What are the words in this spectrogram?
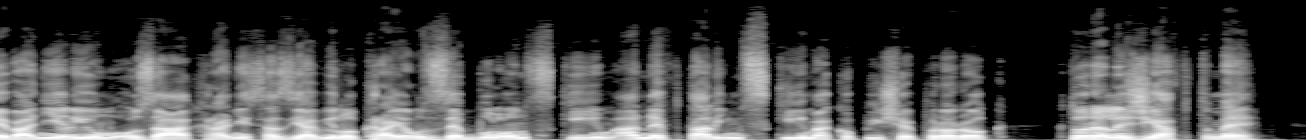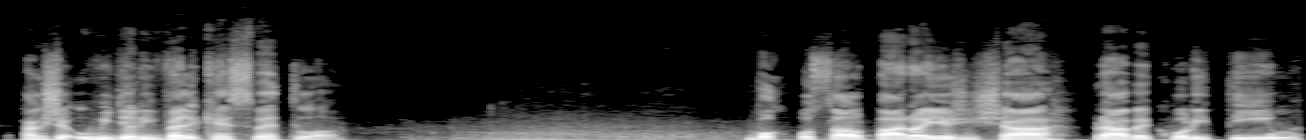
Evangelium o záchrane sa zjavilo krajom Zebulonským a Neftalimským, ako píše prorok, ktoré ležia v tme, takže uvideli veľké svetlo. Boh poslal pána Ježiša práve kvôli tým,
